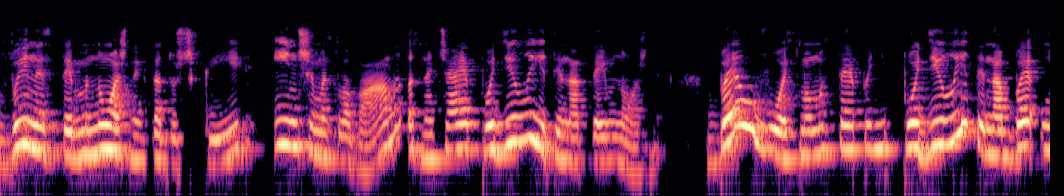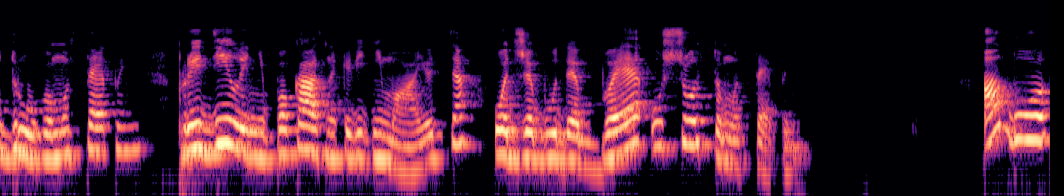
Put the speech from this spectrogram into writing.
Винести множник за дужки, іншими словами, означає поділити на цей множник. b у восьмому степені поділити на b у другому степені. При діленні показники віднімаються, отже, буде b у шостому степені. Або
